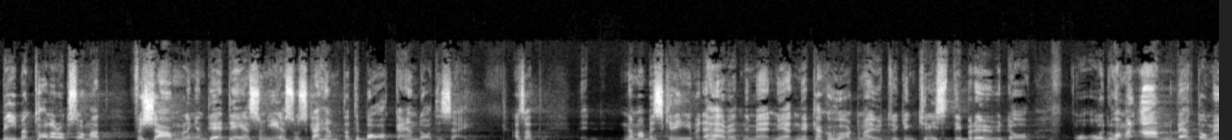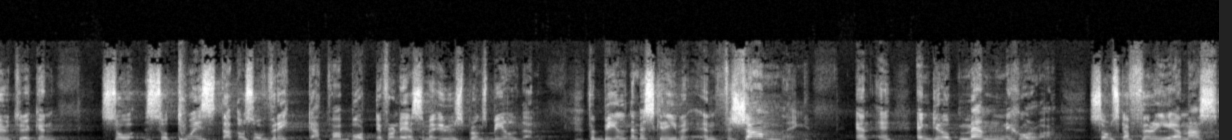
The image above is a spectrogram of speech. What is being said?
Bibeln talar också om att församlingen, det är det som Jesus ska hämta tillbaka en dag till sig. Alltså att när man beskriver det här, vet ni, med, ni, har- ni har kanske hört de här uttrycken, Kristi brud, och, och, och då har man använt de uttrycken så, så twistat och så vrickat, va? bort ifrån det som är ursprungsbilden. För bilden beskriver en församling en, en grupp människor va? som ska förenas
